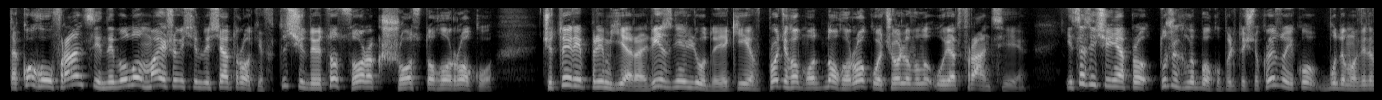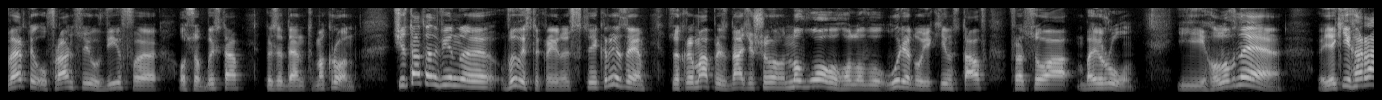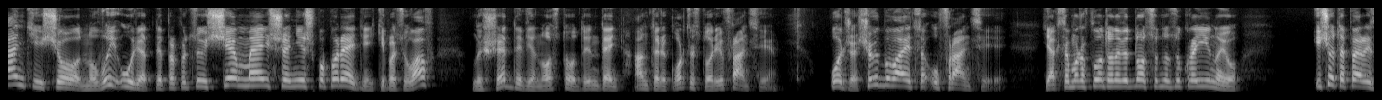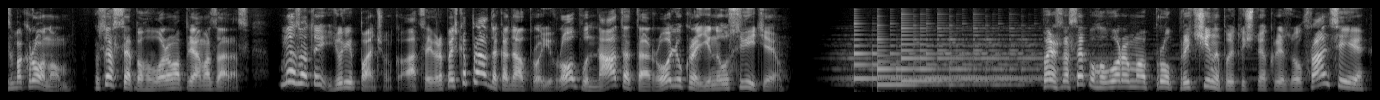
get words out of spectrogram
Такого у Франції не було майже 80 років, 1946 року. Чотири прем'єра, різні люди, які протягом одного року очолювали уряд Франції. І це свідчення про дуже глибоку політичну кризу, яку будемо відверти у Францію ввів е, особисто президент Макрон. Чи здатен він е, вивести країну з цієї кризи, зокрема призначивши нового голову уряду, яким став Франсуа Байру. І головне, які гарантії, що новий уряд не пропрацює ще менше ніж попередній, який працював лише 91 день, антирекорд історії Франції. Отже, що відбувається у Франції? Як це може вплинути на відносини з Україною? І що тепер із Макроном? Про це все поговоримо прямо зараз. Мене звати Юрій Панченко, а це Європейська Правда, канал про Європу, НАТО та роль України у світі. Перш за все, поговоримо про причини політичної кризи у Франції.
